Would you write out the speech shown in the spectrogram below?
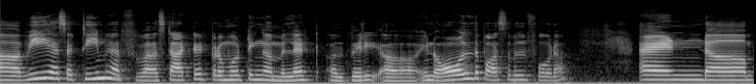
uh, we as a team have uh, started promoting a millet uh, very uh, in all the possible fora and um,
